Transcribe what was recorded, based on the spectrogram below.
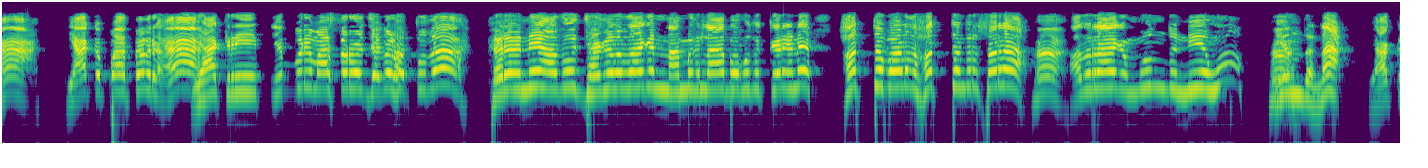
ಹಾ. ಯಾಕಪ್ಪ ಅಂತಂದ್ರ ಯಾಕ್ರಿ? ಇಬ್ಬರು ಮಾಸ್ತರು ಜಗಳ ಹತ್ತದ? ಕರೆನೆ ಅದು ಜಗಳದಾಗ ನಮಗ್ ಲಾಭ ಆಗೋದು ಕರೆನೆ ಹತ್ತು ಬಾಡದ್ ಹತ್ತು ಅಂದ್ರ ಸರ. ಹಾ. ಅದ್ರಾಗ ಮುಂದ್ ನೀವು ಹಿಂದ ನಾ. ಯಾಕ?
